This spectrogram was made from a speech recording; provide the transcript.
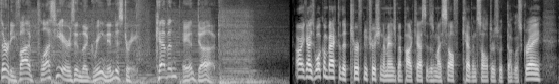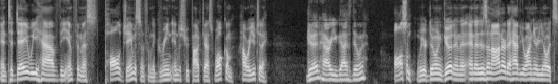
35 plus years in the green industry, Kevin and Doug. All right, guys, welcome back to the Turf Nutrition and Management Podcast. It is myself, Kevin Salters, with Douglas Gray. And today we have the infamous Paul Jamison from the Green Industry Podcast. Welcome. How are you today? Good. How are you guys doing? Awesome. We are doing good. And it, and it is an honor to have you on here. You know, it's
